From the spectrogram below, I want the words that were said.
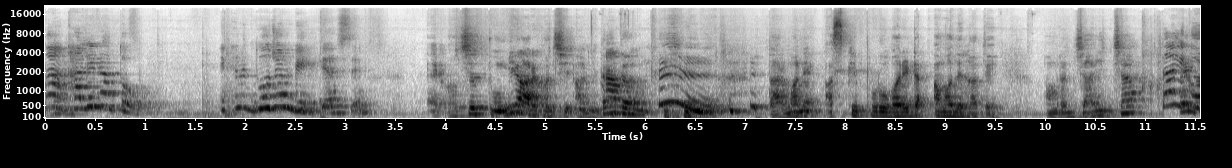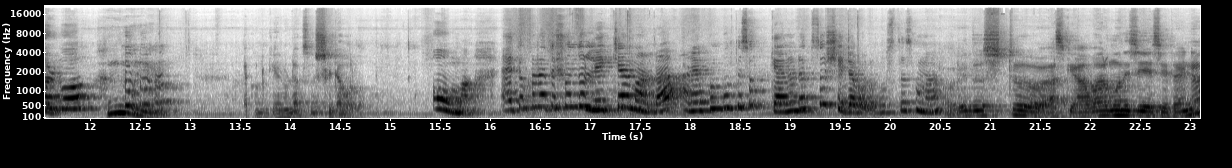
না খালি না তো। এখানে দুজন ব্যক্তি আছে। এক হচ্ছে তুমি আর হচ্ছে আমি তাই তো? তার মানে আজকে পুরো বাড়িটা আমাদের হাতে। আমরা যা ইচ্ছা তাই করব। এখন কেন ডাকছো সেটা বলো। ও মা এতক্ষণ এত সুন্দর লেকচার মারলা আর এখন বলতেছো কেন ডাকছো সেটা বলো বুঝতেছো না? ওরে দোষ্ট আজকে আবার মনে চেয়েছে তাই না?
